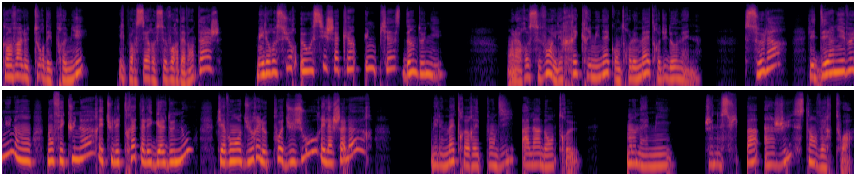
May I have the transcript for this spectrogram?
Quand vint le tour des premiers, ils pensaient recevoir davantage, mais ils reçurent eux aussi chacun une pièce d'un denier. En la recevant, ils récriminaient contre le maître du domaine. Ceux-là, les derniers venus, n'ont fait qu'une heure et tu les traites à l'égal de nous, qui avons enduré le poids du jour et la chaleur? Mais le maître répondit à l'un d'entre eux Mon ami, je ne suis pas injuste envers toi.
